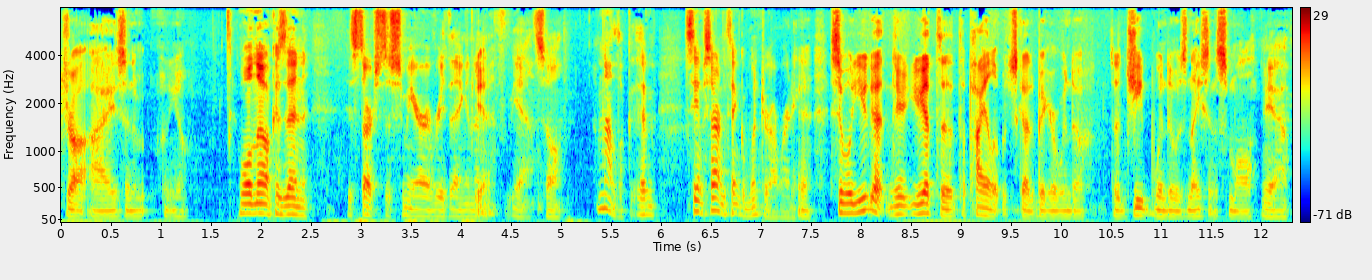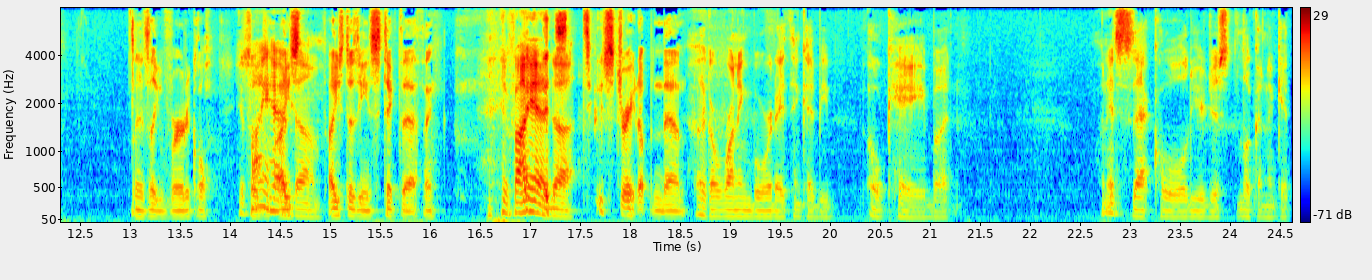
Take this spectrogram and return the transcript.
Draw eyes and you know. Well, no, because then it starts to smear everything, and then Yeah. yeah. so I'm not looking. I'm, see, I'm starting to think of winter already. Yeah. So well, you got you got the the pilot, which has got a bigger window. The Jeep window is nice and small. Yeah. And it's like vertical. If I had, ice, um, ice doesn't even stick to that thing. If I had uh, too straight up and down. like a running board, I think I'd be okay. But when it's that cold, you're just looking to get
